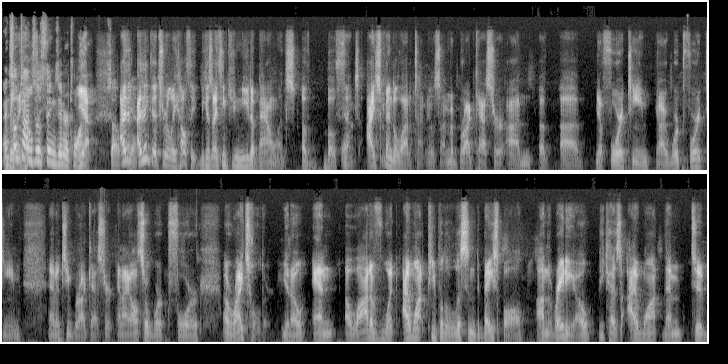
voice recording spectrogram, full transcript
and really sometimes healthy. those things intertwine. Yeah. So I, yeah. I think that's really healthy because I think you need a balance of both Yeah. things. I spend a lot of time. You know, Listen, I'm a broadcaster on a, uh, you know for a team. You know, I work for a team and a team broadcaster, and I also work for a rights holder. You know, and a lot of what I want people to listen to baseball on the radio because I want them to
